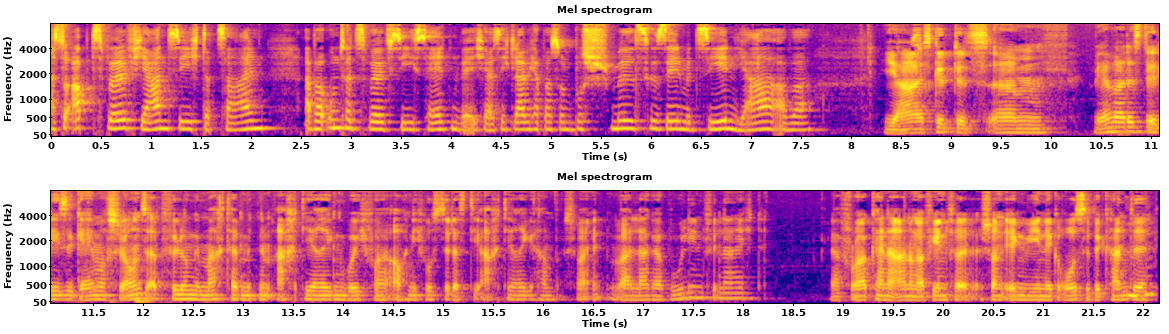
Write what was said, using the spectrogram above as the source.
also ab zwölf Jahren sehe ich da Zahlen, aber unter zwölf sehe ich selten welche. Also ich glaube, ich habe mal so einen Buschmilz gesehen mit zehn, ja, aber ja, es gibt jetzt, ähm, wer war das, der diese Game of Thrones Abfüllung gemacht hat mit einem Achtjährigen, wo ich vorher auch nicht wusste, dass die Achtjährige haben? Was war, war Lagavulin vielleicht? Lafroy, keine Ahnung, auf jeden Fall schon irgendwie eine große bekannte mhm.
